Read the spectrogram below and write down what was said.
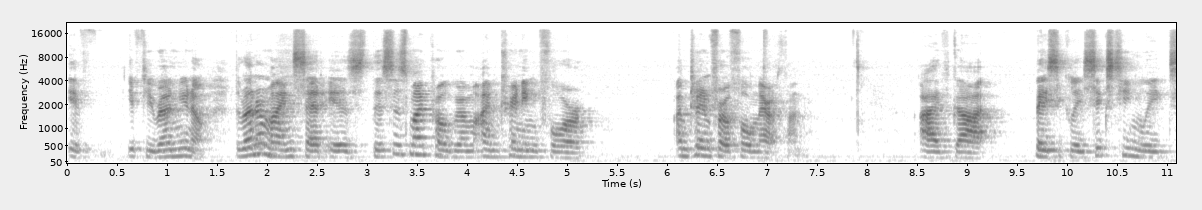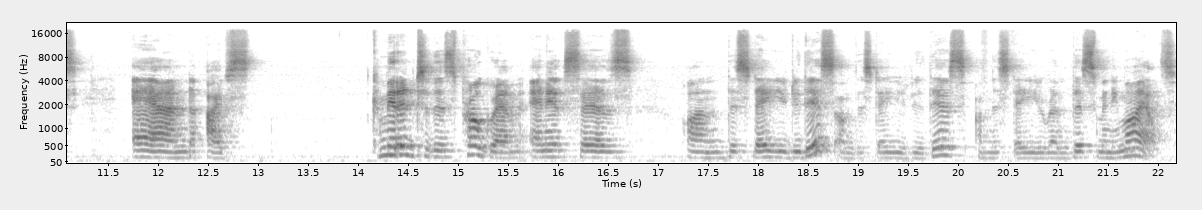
if if you run, you know, the runner mindset is this is my program. I'm training for, I'm training for a full marathon. I've got basically 16 weeks, and I've committed to this program, and it says on this day you do this, on this day you do this, on this day you run this many miles.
